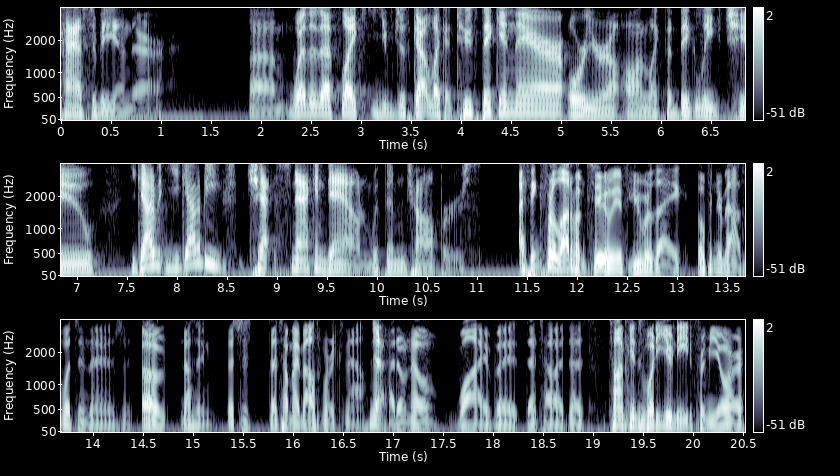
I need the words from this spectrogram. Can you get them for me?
has to be in there. Um, whether that's like you've just got like a toothpick in there, or you're on like the big league chew, you gotta you gotta be ch- snacking down with them chompers. I think for a lot of them too. If you were like, open your mouth, what's in there? It's like, oh, nothing. That's just that's how my mouth works now. Yeah. I don't know why, but that's how it does. Tompkins, what do you need from your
